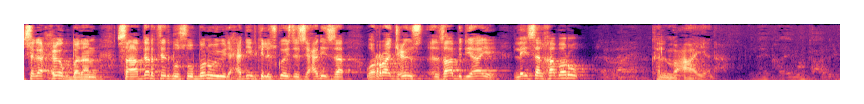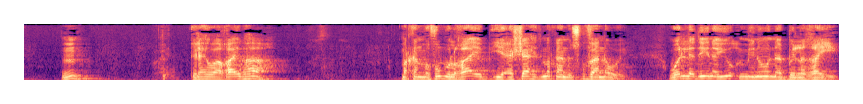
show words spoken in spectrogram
isagaa xoog badan saa darteed buu suubanuhu yidhi xadiidkii la isku haystay sixadiisa waraajixu haabit yahaye laysa alkhabaru kalmucaayana ilahi waa qaa'ib ha markaan mafhuum اlghaa'ib iyo ashaahid markaan isku fahanno wey wاladiina yu'minuuna biاlghayb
